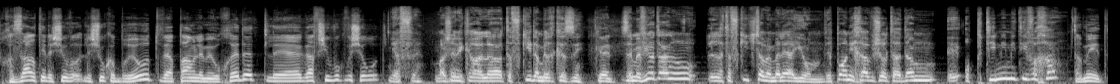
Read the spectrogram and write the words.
חזרתי לשוק, לשוק הבריאות, והפעם למאוחדת, לאגף שיווק ושירות. יפה. מה שנקרא לתפקיד המרכזי. כן. זה מביא אותנו לתפקיד שאתה ממלא היום. ופה אני חייב לשאול, אתה אדם אה, אופטימי מטבעך? תמיד.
